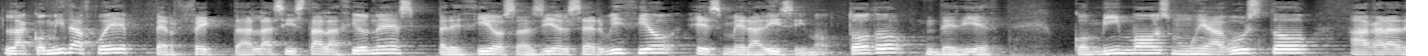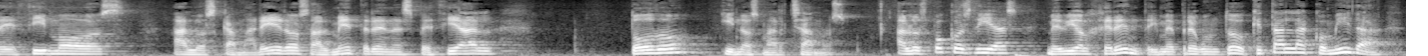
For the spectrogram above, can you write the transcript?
La comida fue perfecta, las instalaciones preciosas y el servicio esmeradísimo, todo de 10. Comimos muy a gusto, agradecimos a los camareros, al metre en especial, todo y nos marchamos. A los pocos días me vio el gerente y me preguntó ¿Qué tal la comida?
